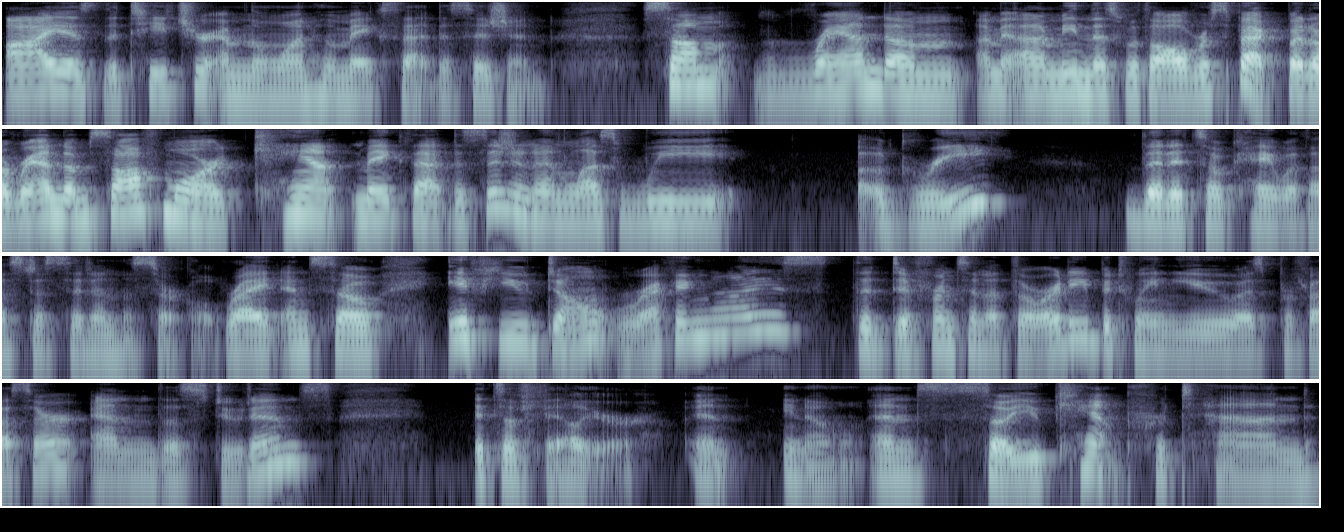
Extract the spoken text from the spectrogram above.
I as the teacher am the one who makes that decision. Some random I mean I mean this with all respect, but a random sophomore can't make that decision unless we agree that it's okay with us to sit in the circle, right? And so if you don't recognize the difference in authority between you as professor and the students, it's a failure. And you know, and so you can't pretend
